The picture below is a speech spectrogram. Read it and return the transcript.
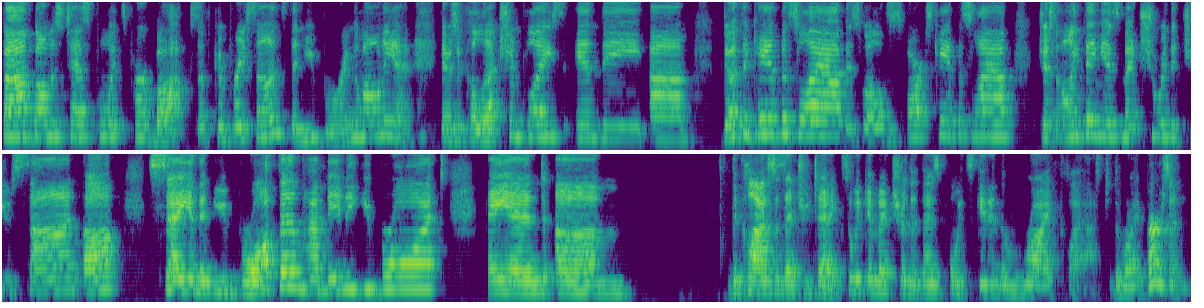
five bonus test points per box of Capri Suns, then you bring them on in. There's a collection place in the um, Dothan campus lab as well as the Sparks campus lab. Just the only thing is make sure that you sign up saying that you brought them, how many you brought, and um, the classes that you take so we can make sure that those points get in the right class to the right person.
